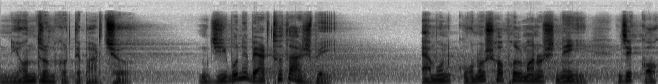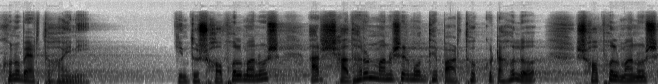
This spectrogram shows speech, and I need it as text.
নিয়ন্ত্রণ করতে পারছ। জীবনে ব্যর্থতা আসবেই। এমন কোনো সফল মানুষ নেই যে কখনো ব্যর্থ হয়নি। কিন্তু সফল মানুষ আর সাধারণ মানুষের মধ্যে পার্থক্যটা হলো, সফল মানুষ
